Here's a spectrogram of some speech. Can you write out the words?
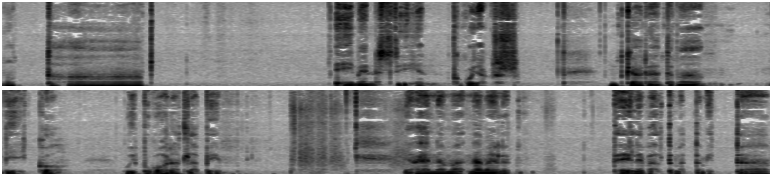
Mutta ei mennä siihen koko jaksossa. Nyt käydään tämä viikko huippukohdat läpi. Ja eihän nämä, nämä ole teille välttämättä mitään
